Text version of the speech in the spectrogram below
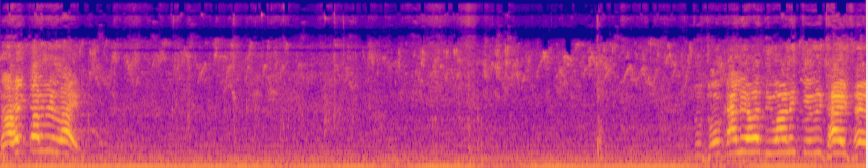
નહીં કરવી લાઈટ તું જો ખાલી હવે દિવાળી કેવી થાય છે.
